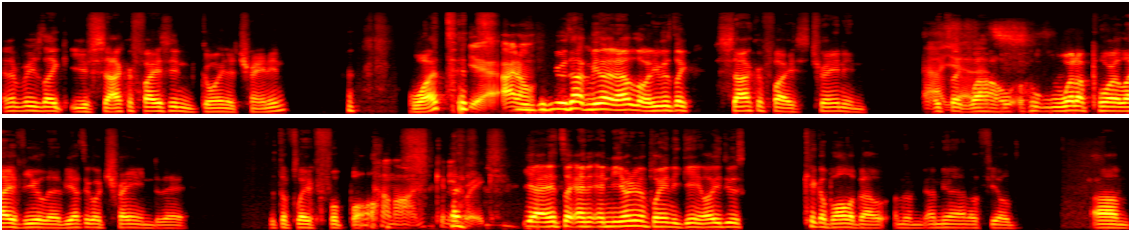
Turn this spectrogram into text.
and everybody's like, "You're sacrificing going to training." what? Yeah, I don't. He was at Milanello, and he was like, "Sacrifice training." uh, It's yeah, like, wow, what a poor life you live. You have to go train today just to play football. Come on, give me a break. Yeah, and it's like, and, and you don't even play any game. All you do is kick a ball about on the on the, on the field. Um,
